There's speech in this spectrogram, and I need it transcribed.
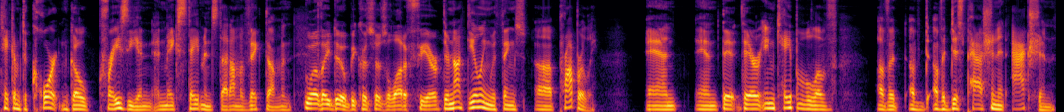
take them to court and go crazy and, and make statements that I'm a victim and Well, they do because there's a lot of fear. they're not dealing with things uh, properly, and and they're, they're incapable of of a of, of a dispassionate action.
